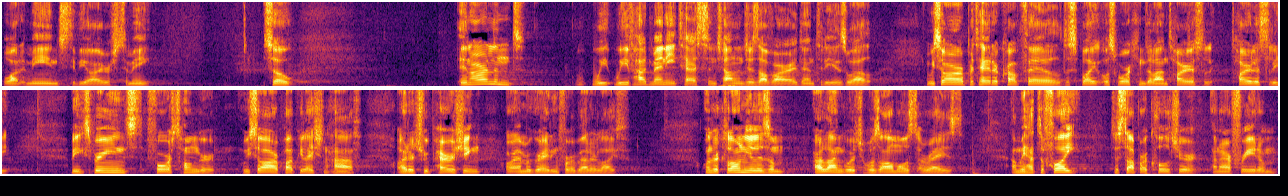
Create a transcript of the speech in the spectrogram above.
what it means to be Irish to me. So, in Ireland, we, we've had many tests and challenges of our identity as well. We saw our potato crop fail despite us working the land tirelessly. We experienced forced hunger. We saw our population half, either through perishing or emigrating for a better life. Under colonialism, our language was almost erased, and we had to fight to stop our culture and our freedom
